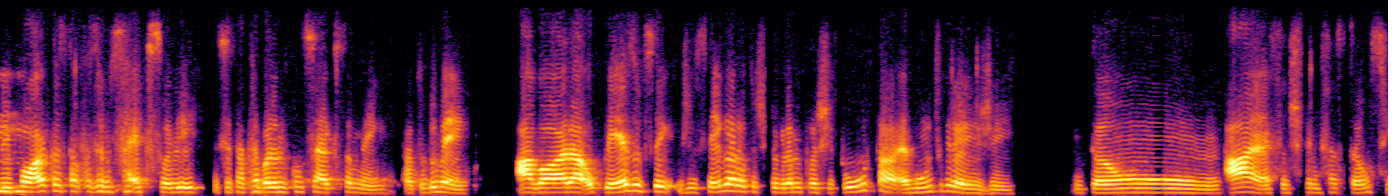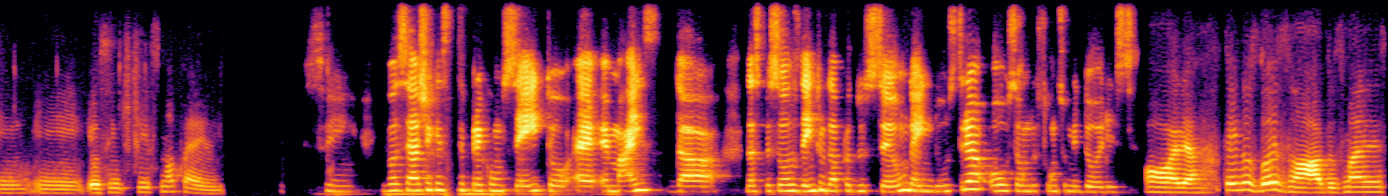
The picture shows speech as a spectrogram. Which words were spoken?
Não uhum. importa se está fazendo sexo ali se está trabalhando com sexo também tá tudo bem. Agora o peso de ser, de ser garota de programa prostituta é muito grande. Então há essa diferenciação sim e eu senti isso na pele. Sim. Você acha que esse preconceito é, é mais da das pessoas dentro da produção, da indústria, ou são dos consumidores? Olha, tem dos dois lados, mas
